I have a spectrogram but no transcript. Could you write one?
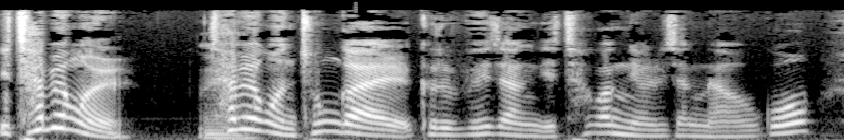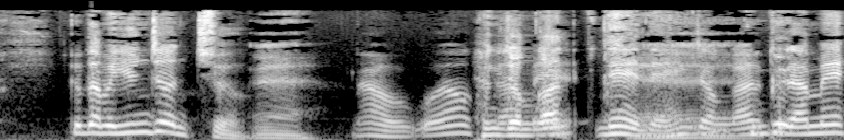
이 차병월 네. 차병원 총괄 그룹 회장 이제 차광열 회장 나오고 그다음에 윤전추 예. 나오고요. 그다음에- 행정관? 네, 네, 예. 행정관. 근데- 그다음에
